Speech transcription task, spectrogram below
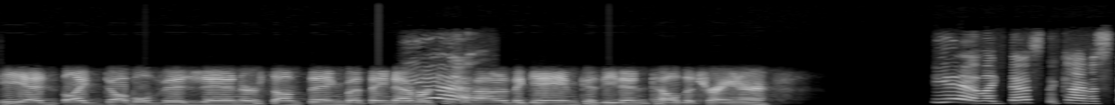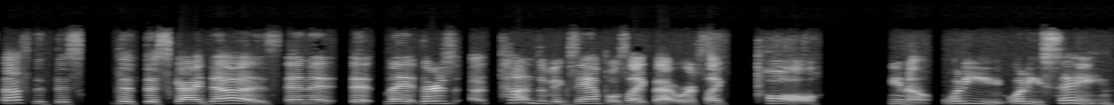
he had like double vision or something, but they never yeah. took him out of the game because he didn't tell the trainer. Yeah, like that's the kind of stuff that this that this guy does, and it, it like, there's uh, tons of examples like that where it's like Paul, you know, what are you what are you saying?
